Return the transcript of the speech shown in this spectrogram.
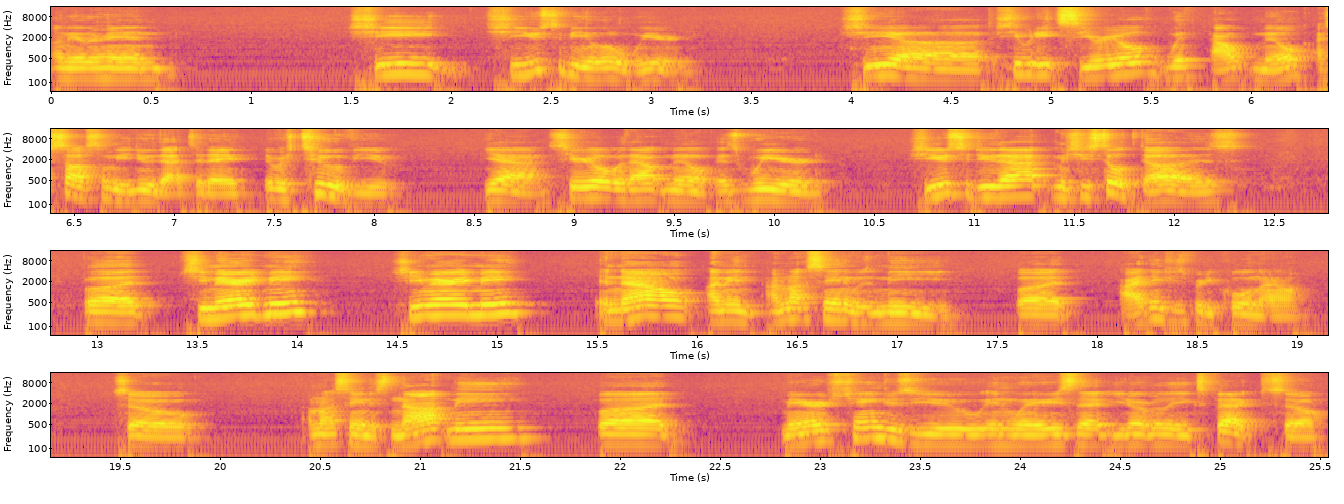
on the other hand, she she used to be a little weird. She uh she would eat cereal without milk. I saw some of you do that today. There was two of you. Yeah, cereal without milk. It's weird. She used to do that. I mean, she still does. But she married me. She married me, and now I mean, I'm not saying it was me, but I think she's pretty cool now. So, I'm not saying it's not me, but marriage changes you in ways that you don't really expect. So,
